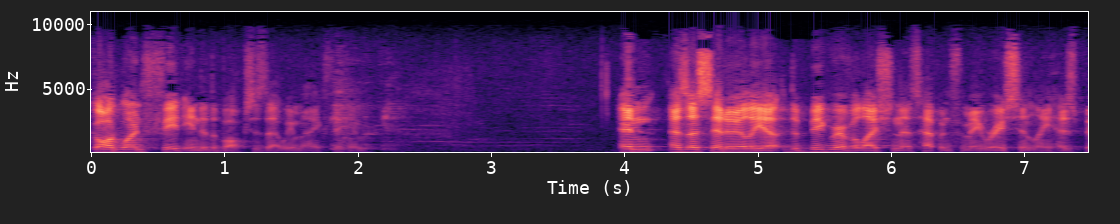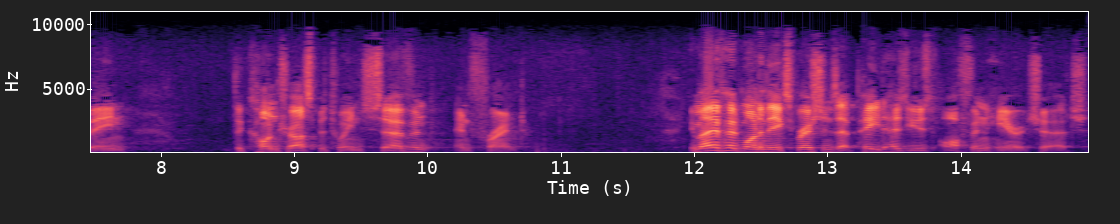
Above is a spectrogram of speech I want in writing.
God won't fit into the boxes that we make for him. And as I said earlier, the big revelation that's happened for me recently has been the contrast between servant and friend. You may have heard one of the expressions that Pete has used often here at church,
